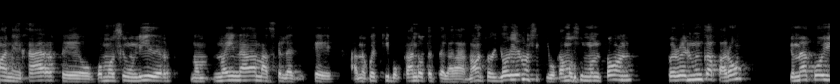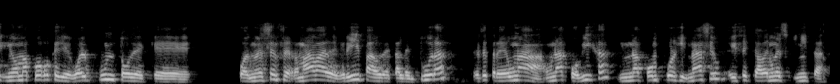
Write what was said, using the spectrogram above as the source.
manejarte o cómo ser un líder, no, no hay nada más que, la, que a lo mejor equivocándote te la da, ¿no? Entonces yo y él nos equivocamos un montón, pero él nunca paró. Yo me, acuerdo, yo me acuerdo que llegó al punto de que cuando él se enfermaba de gripa o de calentura, él se traía una, una cobija y una compu al gimnasio y se quedaba en una esquinita.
